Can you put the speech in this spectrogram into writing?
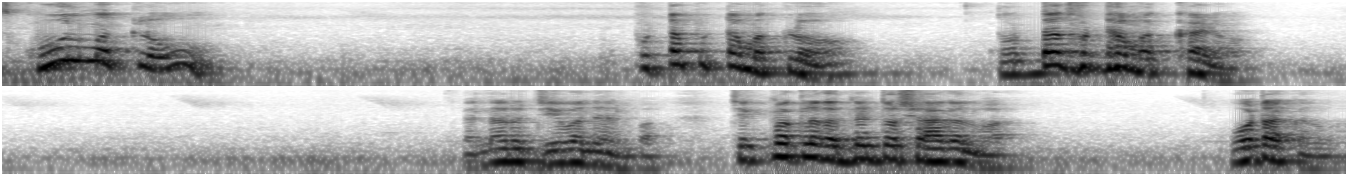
ಸ್ಕೂಲ್ ಮಕ್ಕಳು ಪುಟ್ಟ ಪುಟ್ಟ ಮಕ್ಕಳು ದೊಡ್ಡ ದೊಡ್ಡ ಮಕ್ಕಳು. ಎಲ್ಲರೂ ಜೀವನೇ ಅಲ್ವಾ? ಚಿಕ್ಕ ಮಕ್ಳಿಗೆ ಹದಿನೆಂಟು ವರ್ಷ ಆಗಲ್ವಾ? ಓಟ್ ಹಾಕಲ್ವಾ?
